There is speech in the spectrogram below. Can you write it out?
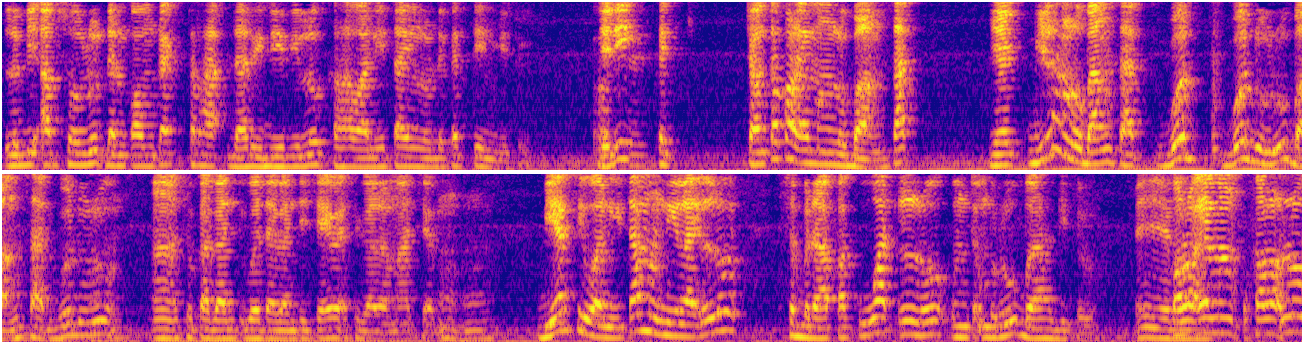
lebih absolut dan kompleks terha- dari diri lo ke wanita yang lo deketin gitu. Jadi ke- contoh kalau emang lo bangsat ya bilang lo bangsat. Gue gue dulu bangsat. Gue dulu eh, suka ganti gue ganti cewek segala macam Mm-mm. biar si wanita menilai lo seberapa kuat lo untuk berubah gitu loh. Iya, kalau emang kalau lo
